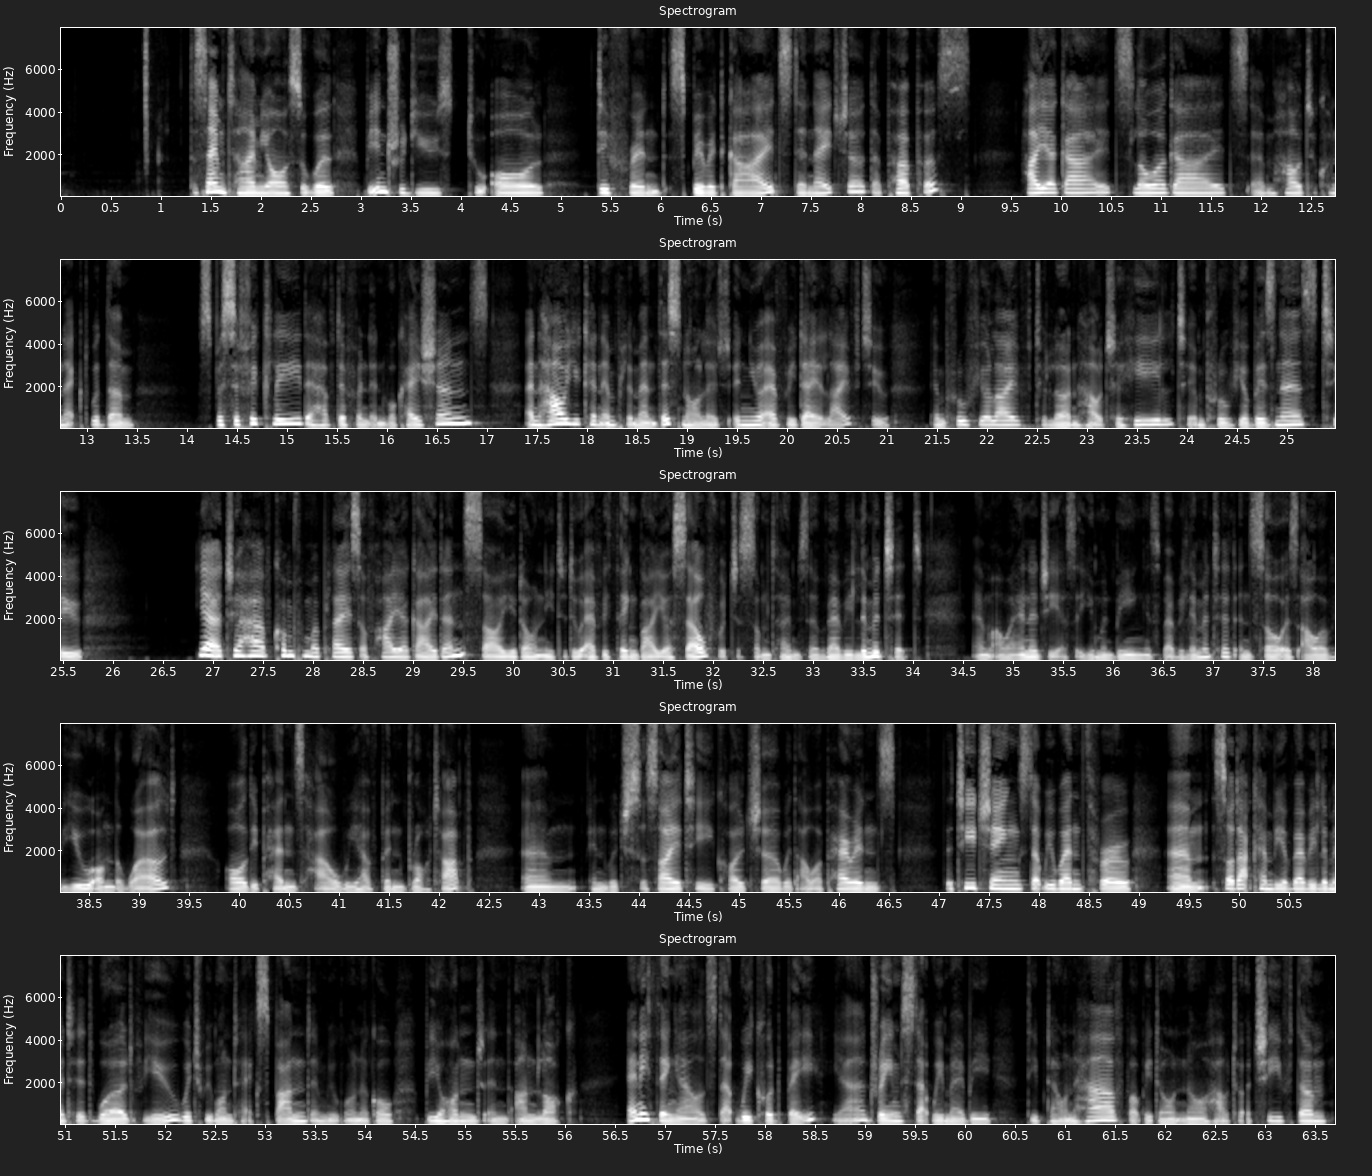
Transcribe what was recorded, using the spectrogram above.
the same time, you also will be introduced to all different spirit guides, their nature, their purpose, higher guides, lower guides, um, how to connect with them specifically. They have different invocations, and how you can implement this knowledge in your everyday life to improve your life, to learn how to heal, to improve your business, to yeah, to have come from a place of higher guidance, so you don't need to do everything by yourself, which is sometimes a very limited. Um, our energy as a human being is very limited, and so is our view on the world. All depends how we have been brought up, um, in which society, culture, with our parents, the teachings that we went through. Um, so that can be a very limited world view, which we want to expand and we want to go beyond and unlock anything else that we could be, yeah, dreams that we maybe deep down have, but we don't know how to achieve them,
